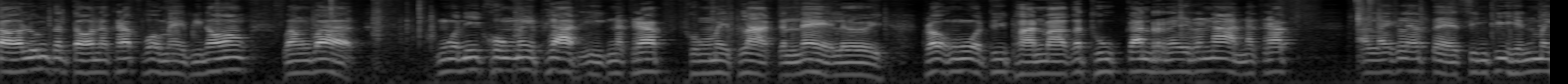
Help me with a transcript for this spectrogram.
ต่อลุ้นกันต่อนะครับพ่อแม่พี่น้อง หวังว่างวดนี้คงไม่พลาดอีกนะครับ คงไม่พลาดกันแน่เลย เพราะงวดที่ผ่านมาก็ถูกกันในระนาดนะครับ อะไรก็แล้วแต่สิ่งที่เห็นไม่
